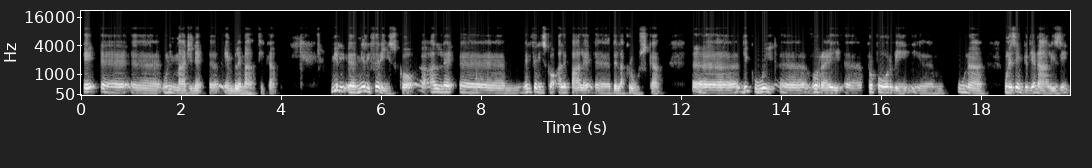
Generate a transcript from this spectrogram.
e eh, eh, un'immagine eh, emblematica. Mi, eh, mi, riferisco alle, mi, riferisco alle, pale della Crusca, di cui vorrei proporvi ehm, una, un esempio di analisi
